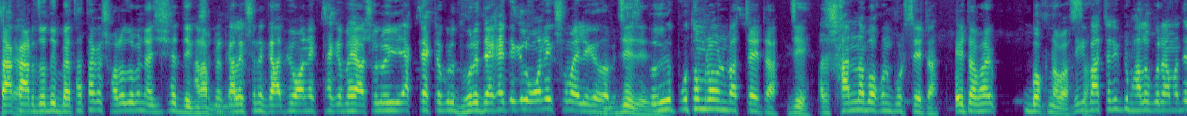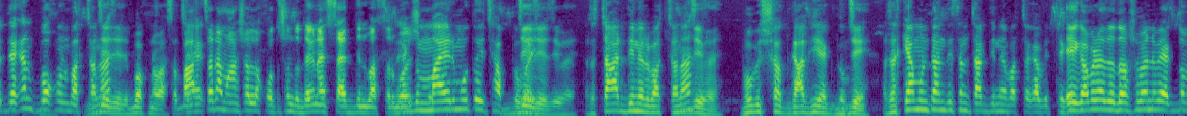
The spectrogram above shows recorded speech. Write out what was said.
টাকার যদি ব্যথা থাকে সরজমিনে সে আপনার কালেকশনে গাভী অনেক থাকে ভাই আসলে ওই একটা একটা করে ধরে দেখাইতে গেলে অনেক সময় লেগে যাবে। জি জি প্রথম রাউন্ড বাচ্চা এটা জি। আচ্ছা সান্না বকন পড়ছে এটা। এটা ভাই বকনা বাচ্চা। দেখি বাচ্চাটা একটু ভালো করে আমাদের দেখেন বকন বাচ্চা না? জি জি জি, বকনা বাচ্চা। বাচ্চাটা মাশাআল্লাহ কত সুন্দর। দেখেন আজ চার দিন বাচ্চার বয়স। একদম মায়ের মতোই ছাপ জি জি জি ভাই। আচ্ছা চার দিনের বাচ্চা না? জি ভাই। ভবিষ্যৎ গাভী একদম। জি। আচ্ছা কেমন টান দিচ্ছেন চার দিনের বাচ্চা গাভীর থেকে? এই গাবিটা যে দশ নেবে একদম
